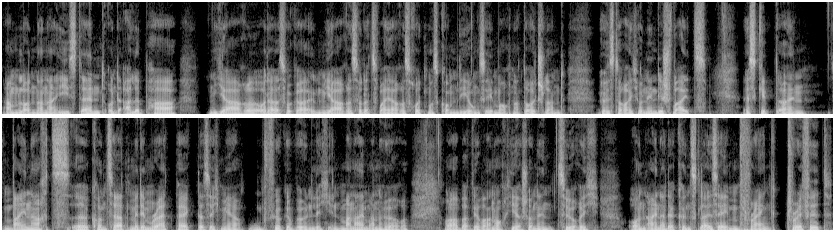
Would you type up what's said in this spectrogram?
am Londoner East End. Und alle paar Jahre oder sogar im Jahres- oder Zweijahresrhythmus kommen die Jungs eben auch nach Deutschland, Österreich und in die Schweiz. Es gibt ein Weihnachtskonzert mit dem Red Pack, das ich mir für gewöhnlich in Mannheim anhöre. Aber wir waren auch hier schon in Zürich und einer der Künstler ist eben Frank Driffit.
